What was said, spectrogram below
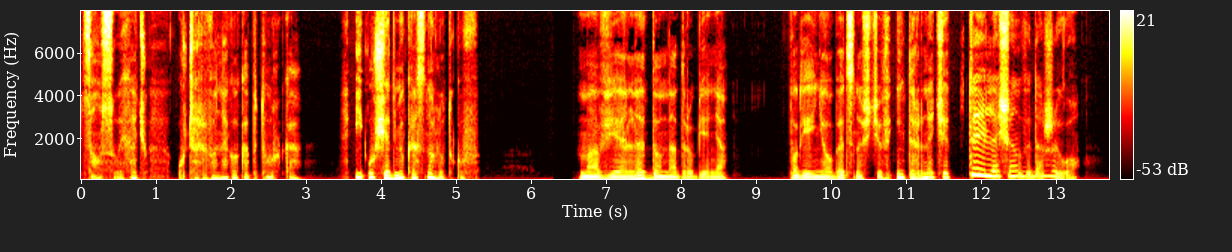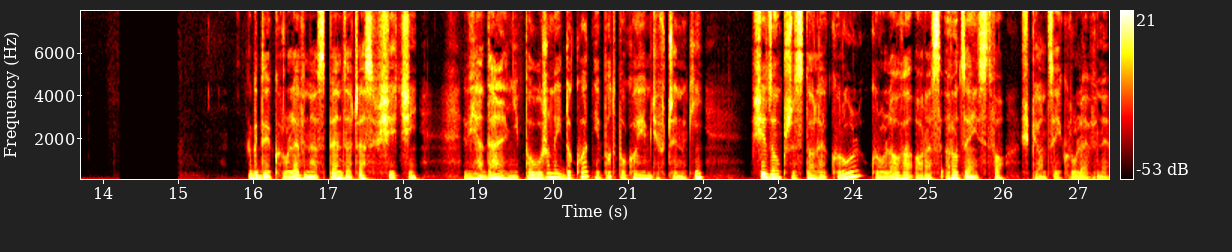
Co słychać u czerwonego kapturka i u siedmiu krasnoludków. Ma wiele do nadrobienia. Pod jej nieobecność w internecie tyle się wydarzyło. Gdy królewna spędza czas w sieci, w jadalni położonej dokładnie pod pokojem dziewczynki siedzą przy stole król, królowa oraz rodzeństwo śpiącej królewny.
